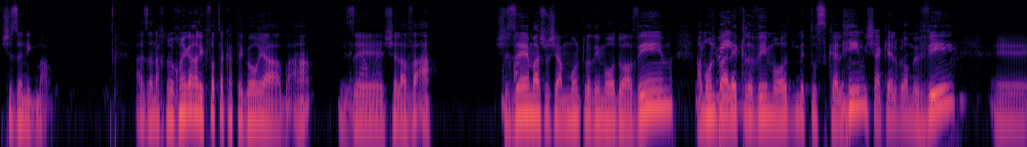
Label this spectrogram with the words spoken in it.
שזה נגמר. אז אנחנו יכולים ככה לקפוץ לקטגוריה הבאה, זה לגמרי. של הבאה. שזה נכון. משהו שהמון כלבים מאוד אוהבים, המון Retrieve. בעלי כלבים מאוד מתוסכלים, שהכלב לא מביא. אה,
